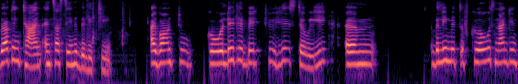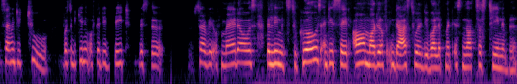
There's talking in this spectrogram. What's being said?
Working time and sustainability. I want to go a little bit to history. Um, the limits of growth 1972 was the beginning of the debate with the survey of Meadows, the limits to growth, and he said our model of industrial development is not sustainable.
